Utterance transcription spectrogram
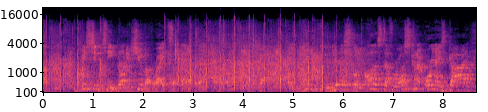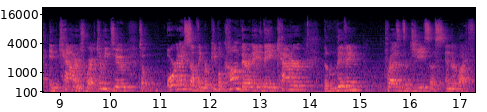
um, mission team going to Cuba, right? So thanks for that. We've got youth and middle school all this stuff. We're all just trying to organize God encounters. What can we do to organize something where people come there and they, they encounter the living presence of Jesus in their life?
